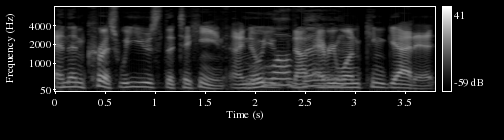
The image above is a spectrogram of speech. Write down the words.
And then Chris, we use the Tajín. I know you Love not it. everyone can get it,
